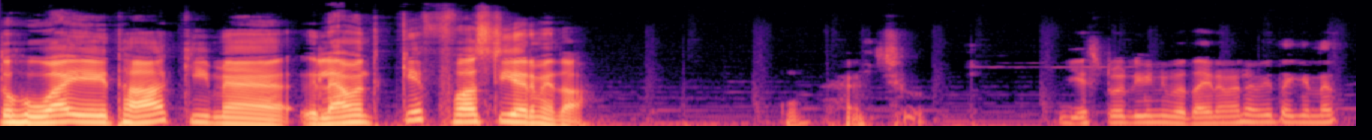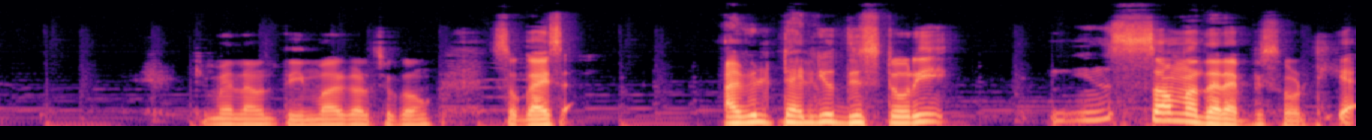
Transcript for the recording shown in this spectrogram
तो हुआ ये था कि मैं इलेवेंथ के फ़र्स्ट ईयर में था। ये स्टोरी भी नहीं बताई ना मैंने अभी तक इन्हें। कि मैं इलेवेंथ तीन बार कर चुका हूँ। So guys I will tell you this story in some other episode ठीक है?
